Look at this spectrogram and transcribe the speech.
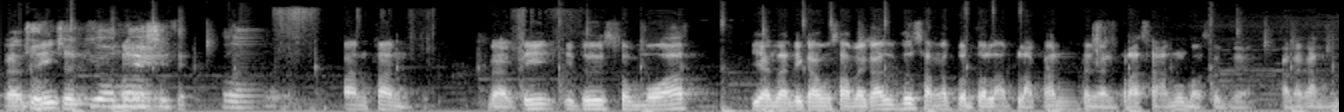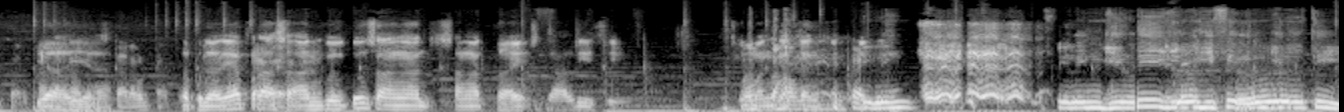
Berarti Jogja ki ono sih. fun fun. Berarti itu semua yang tadi kamu sampaikan itu sangat bertolak belakang dengan perasaanmu maksudnya. Karena kan Ya, karena ya. sekarang sebenarnya perasaanku itu sangat sangat baik sekali sih. Cuman kadang feeling feeling guilty lagi feeling guilty.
